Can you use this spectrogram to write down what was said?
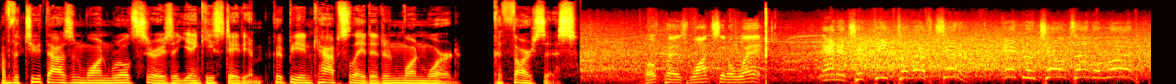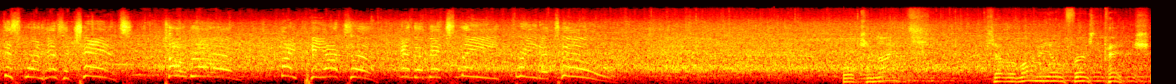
of the 2001 World Series at Yankee Stadium could be encapsulated in one word catharsis. Lopez wants it away. And it's hit deep to. Andruw Jones on the run. This one has a chance. Home run! Mike Piazza and the Mets lead 3 to 2. For tonight's ceremonial first pitch,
